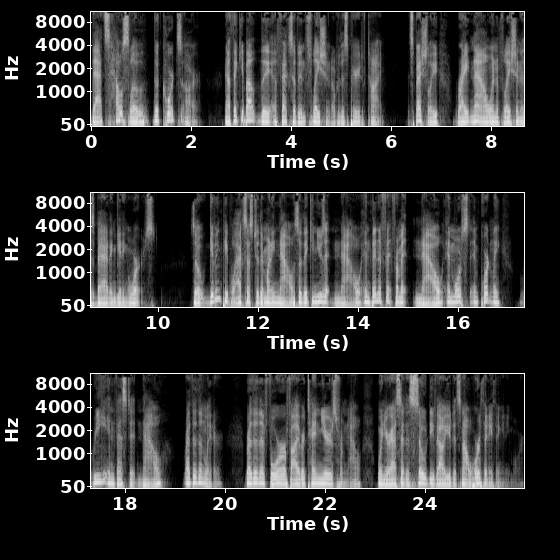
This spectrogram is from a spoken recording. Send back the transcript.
That's how slow the courts are. Now, think about the effects of inflation over this period of time, especially right now when inflation is bad and getting worse. So, giving people access to their money now so they can use it now and benefit from it now, and most importantly, reinvest it now rather than later, rather than four or five or 10 years from now when your asset is so devalued it's not worth anything anymore.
